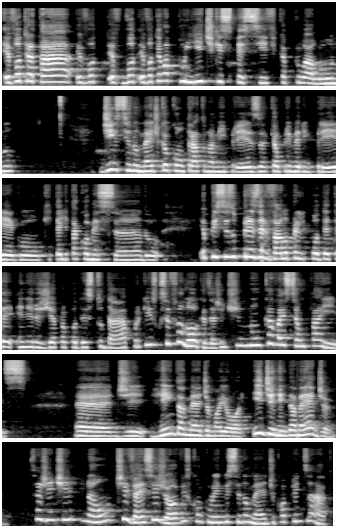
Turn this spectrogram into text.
Eu vou tratar, eu vou, eu vou, eu vou ter uma política específica para o aluno de ensino médio que eu contrato na minha empresa, que é o primeiro emprego, que ele está começando. Eu preciso preservá-lo para ele poder ter energia para poder estudar, porque é isso que você falou, quer dizer, a gente nunca vai ser um país é, de renda média maior e de renda média se a gente não tiver esses jovens concluindo o ensino médio com aprendizado.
